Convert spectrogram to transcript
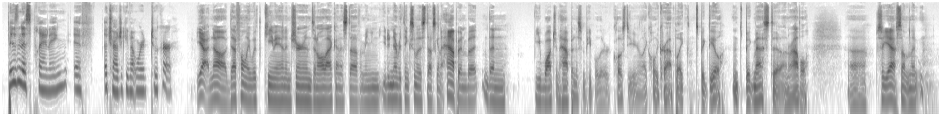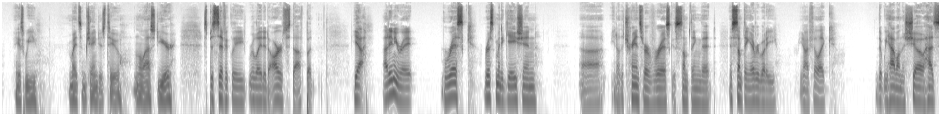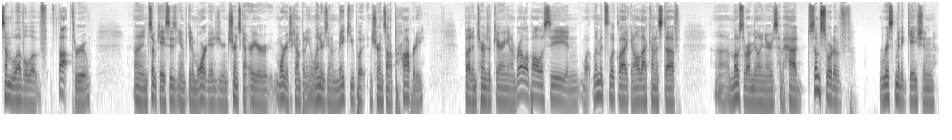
business planning if a tragic event were to occur. Yeah, no, definitely with Keyman insurance and all that kind of stuff. I mean, you, you never think some of this stuff's going to happen, but then you watch it happen to some people that are close to you, and you're like, holy crap, like it's a big deal. It's a big mess to unravel. Uh, so yeah, something that I guess we made some changes to in the last year, specifically related to our stuff. But yeah, at any rate, risk, risk mitigation, uh, you know, the transfer of risk is something that is something everybody, you know, I feel like that we have on the show has some level of thought through. Uh, in some cases, you know, you get a mortgage, your insurance co- or your mortgage company lender is going to make you put insurance on a property. But in terms of carrying an umbrella policy and what limits look like and all that kind of stuff, uh, most of our millionaires have had some sort of risk mitigation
